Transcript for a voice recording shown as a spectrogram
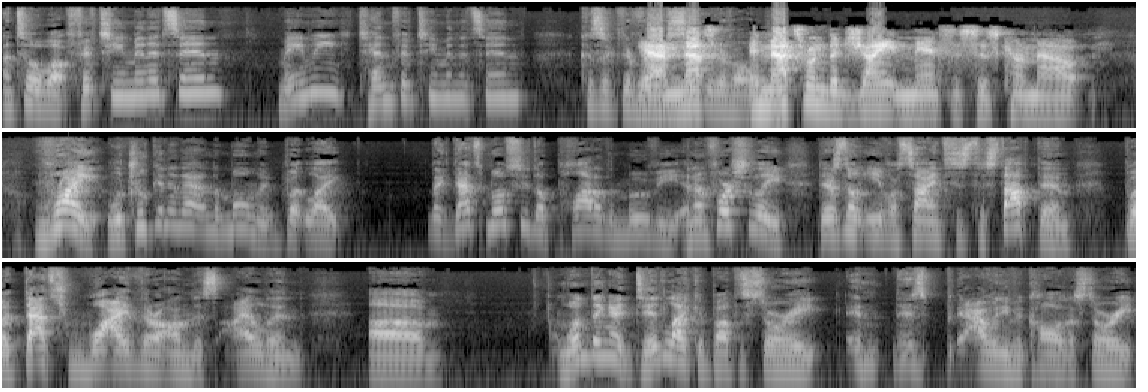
until about 15 minutes in, maybe 10, 15 minutes in. Because like they're yeah, and that's and that's when the giant mantises come out. Right, which we'll get into that in a moment. But like, like that's mostly the plot of the movie, and unfortunately, there's no evil scientists to stop them. But that's why they're on this island. Um, one thing I did like about the story, and there's I wouldn't even call it a story,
